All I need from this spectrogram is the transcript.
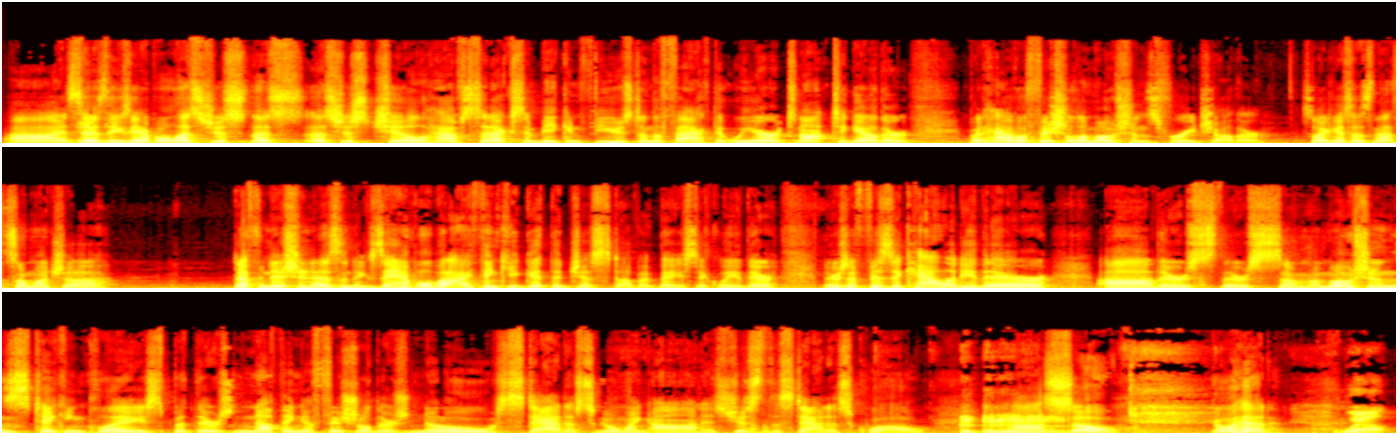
Uh, it says the example. Let's just let's let's just chill, have sex, and be confused on the fact that we are not together, but have official emotions for each other. So I guess that's not so much a definition as an example, but I think you get the gist of it. Basically, there there's a physicality there. Uh, there's there's some emotions taking place, but there's nothing official. There's no status going on. It's just the status quo. Uh, so, go ahead. Well,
